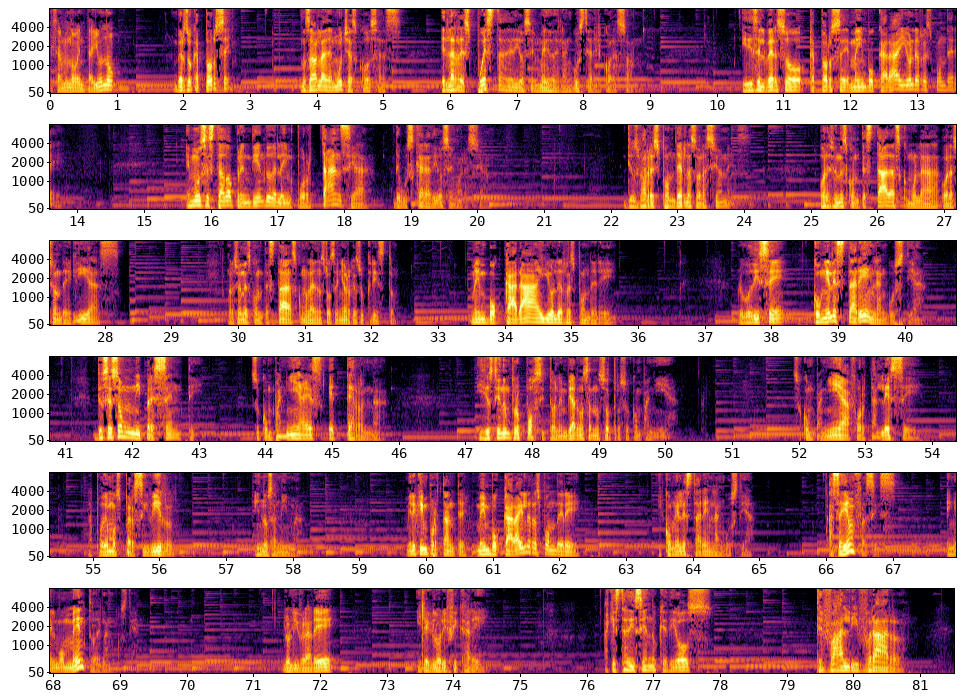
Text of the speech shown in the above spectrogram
El Salmo 91, verso 14, nos habla de muchas cosas. Es la respuesta de Dios en medio de la angustia del corazón. Y dice el verso 14, me invocará y yo le responderé. Hemos estado aprendiendo de la importancia de buscar a Dios en oración. Dios va a responder las oraciones. Oraciones contestadas como la oración de Elías. Oraciones contestadas como la de nuestro Señor Jesucristo. Me invocará y yo le responderé. Luego dice, con Él estaré en la angustia. Dios es omnipresente. Su compañía es eterna. Y Dios tiene un propósito al enviarnos a nosotros su compañía. Su compañía fortalece, la podemos percibir y nos anima. Mire qué importante, me invocará y le responderé, y con él estaré en la angustia. Hace énfasis en el momento de la angustia. Lo libraré y le glorificaré. Aquí está diciendo que Dios te va a librar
